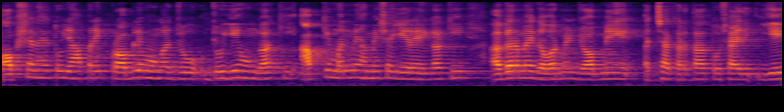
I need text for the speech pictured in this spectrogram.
ऑप्शन है तो यहाँ पर एक प्रॉब्लम होगा, जो जो ये होगा कि आपके मन में हमेशा ये रहेगा कि अगर मैं गवर्नमेंट जॉब में अच्छा करता तो शायद ये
